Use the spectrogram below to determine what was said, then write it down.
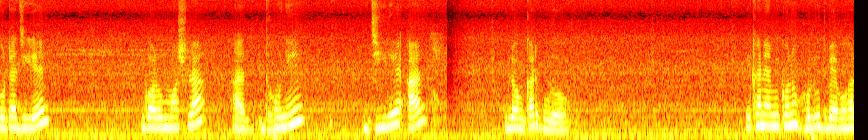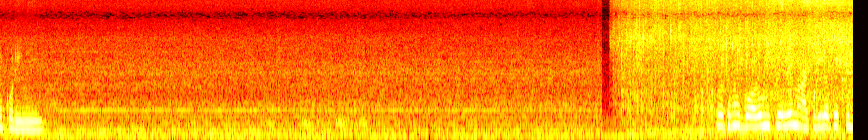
গোটা জিরে, গরম মশলা, আর ধনে, জিরে আর লঙ্কার গুঁড়ো। এখানে আমি কোনো হলুদ ব্যবহার করিনি। প্রথমে গরম তেলে মাছগুলোকে খুব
